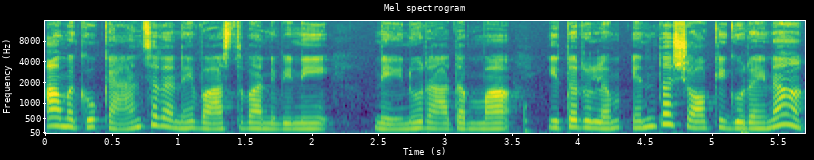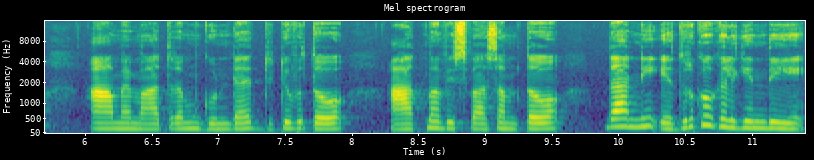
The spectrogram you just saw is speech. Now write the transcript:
ఆమెకు క్యాన్సర్ అనే వాస్తవాన్ని విని నేను రాధమ్మ ఇతరులం ఎంత షాక్కి గురైనా ఆమె మాత్రం గుండె దిటువుతో ఆత్మవిశ్వాసంతో దాన్ని ఎదుర్కోగలిగింది.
